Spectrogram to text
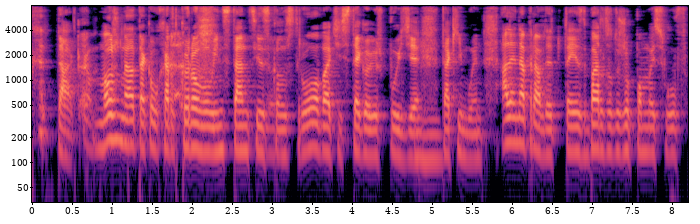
tak, można taką hardkorową instancję skonstruować i z tego już pójdzie mhm. taki młyn. Ale naprawdę tutaj jest bardzo dużo pomysłów.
